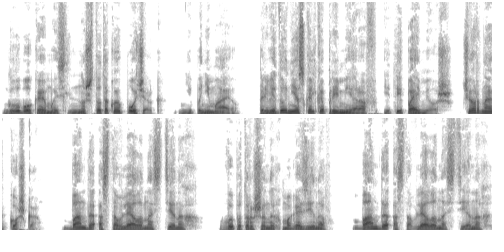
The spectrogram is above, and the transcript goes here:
Глубокая мысль, но что такое почерк? Не понимаю. Приведу несколько примеров, и ты поймешь. Черная кошка. Банда оставляла на стенах выпотрошенных магазинов. Банда оставляла на стенах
